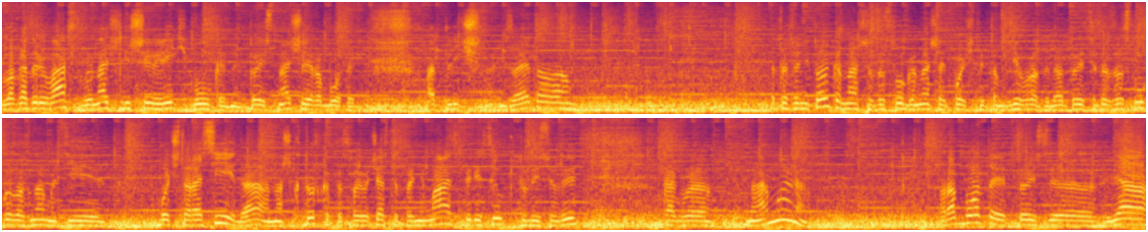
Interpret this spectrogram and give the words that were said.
благодарю вас, вы начали шевелить булками, то есть начали работать. Отлично. Из-за этого это же не только наша заслуга нашей почты там в Европе, да, то есть это заслуга должна быть и Почта России, да, же тоже как-то свое участие принимает, пересылки туда и сюда. Как бы нормально. Работает, то есть э, я...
